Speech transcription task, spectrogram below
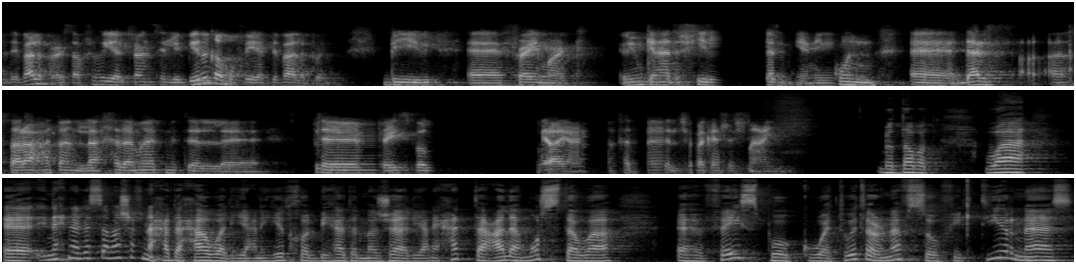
ال developers أو شو هي ال trends اللي بيرغبوا فيها ال developers ب framework ويمكن هذا الشيء لازم يعني يكون آه، درس صراحة لخدمات مثل فيسبوك يعني خدمات الشبكات الاجتماعية. بالضبط. و آه، نحن لسه ما شفنا حدا حاول يعني يدخل بهذا المجال. يعني حتى على مستوى آه، فيسبوك وتويتر نفسه في كتير ناس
